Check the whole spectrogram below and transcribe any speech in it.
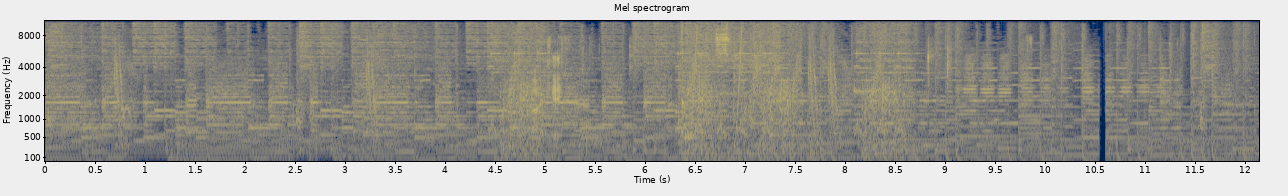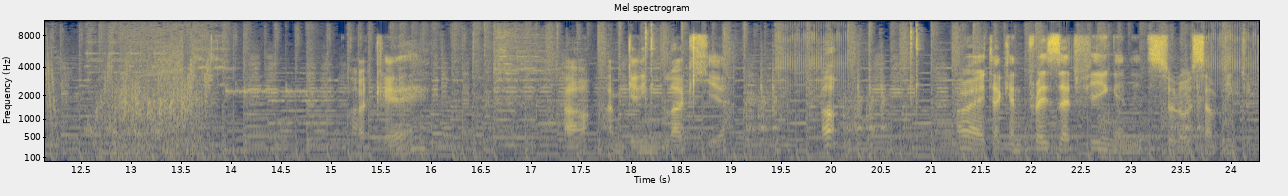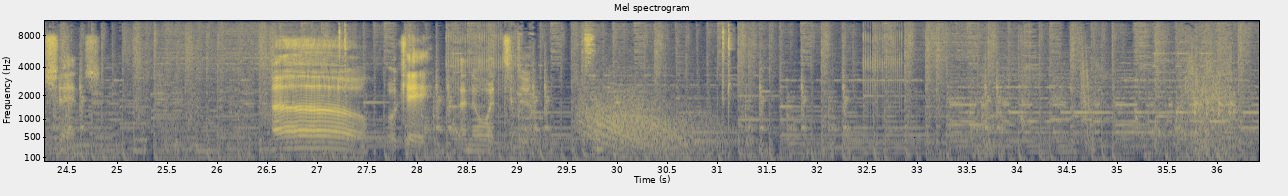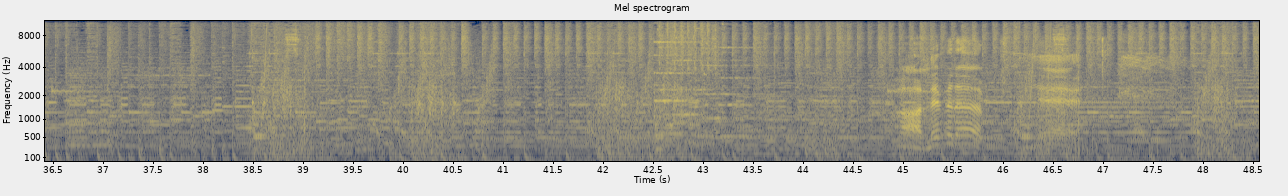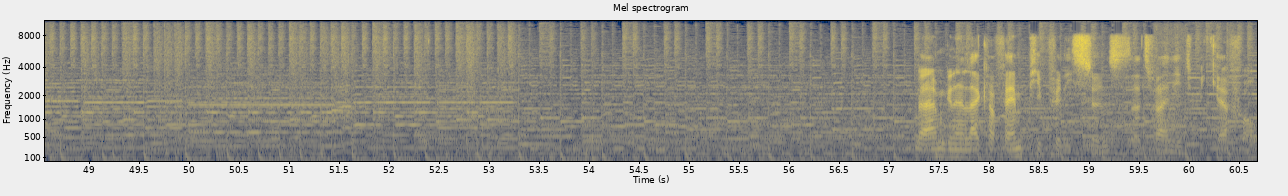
Oh! Alright, I can press that thing and it allows something to change. Oh, okay. I know what to do. Ah, oh, live it up! Yeah. But I'm gonna lack of MP pretty soon, so that's why I need to be careful.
